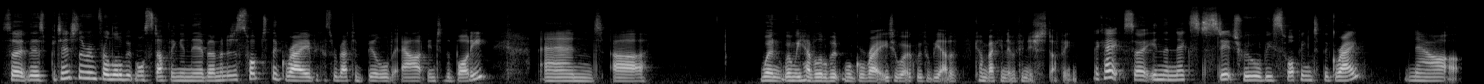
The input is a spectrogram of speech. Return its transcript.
So there's potentially room for a little bit more stuffing in there, but I'm going to just swap to the grey because we're about to build out into the body. And uh, when, when we have a little bit more grey to work with, we'll be able to come back in and finish stuffing. Okay, so in the next stitch, we will be swapping to the grey. Now,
